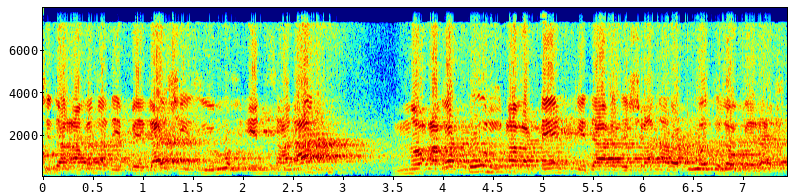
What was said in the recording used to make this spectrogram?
چې دا هغه نه دی پیدا شي روح انسانان نو هغه ټول هغه ټیم کې دا د شان رقوت لو پیدا شي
